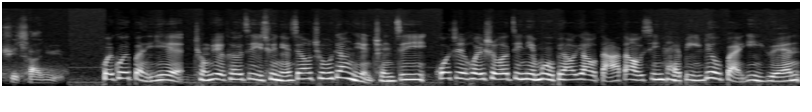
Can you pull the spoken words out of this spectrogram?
去参与。回归本业，成越科技去年交出亮眼成绩。郭志辉说，今年目标要达到新台币六百亿元，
